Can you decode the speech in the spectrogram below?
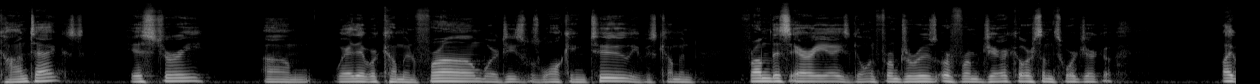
context, history, um, where they were coming from, where Jesus was walking to. He was coming from this area. He's going from Jerusalem or from Jericho or some toward Jericho. Like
